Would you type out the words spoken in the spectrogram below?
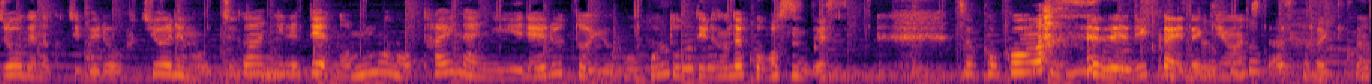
上下の唇を縁よりも内側に入れて飲み物を体内に入れるという方法をとっているのでこぼすんです。ちょここまでで理解できました、佐々木さえん。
